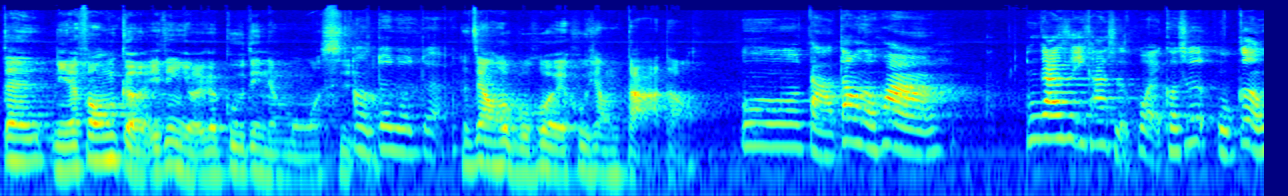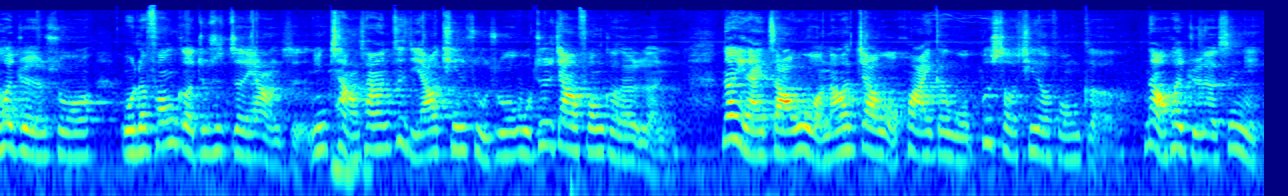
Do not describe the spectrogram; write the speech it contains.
但你的风格一定有一个固定的模式。嗯，对对对。那这样会不会互相打到？嗯，打到的话，应该是一开始会。可是我个人会觉得说，我的风格就是这样子。你厂商自己要清楚说，我就是这样风格的人。那你来找我，然后叫我画一个我不熟悉的风格，那我会觉得是你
